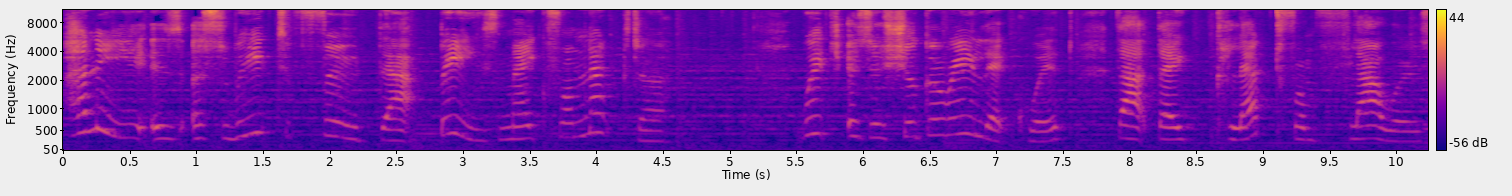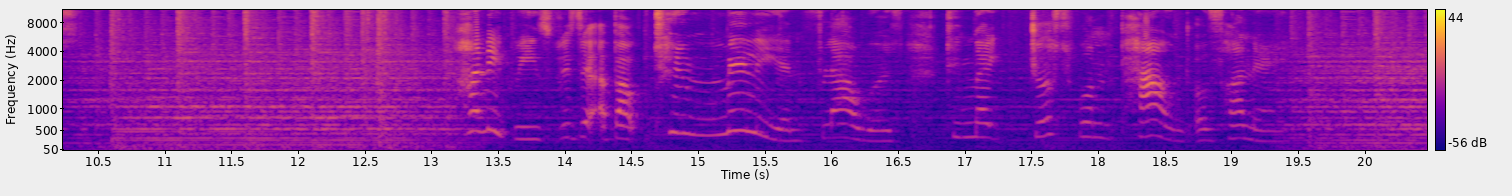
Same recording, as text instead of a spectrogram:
Honey is a sweet food that bees make from nectar, which is a sugary liquid that they collect from flowers. Honeybees visit about 2 million flowers to make just one pound of honey.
